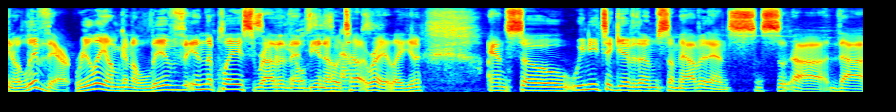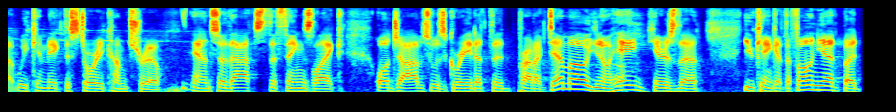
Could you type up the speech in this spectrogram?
You know, live there. Really, I'm going to live in the place rather than be in a hotel. house. Right, like you know. And so we need to give them some evidence uh, that we can make the story come true. And so that's the things like, well, Jobs was great at the product demo. You know, hey, here's the, you can't get the phone yet, but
